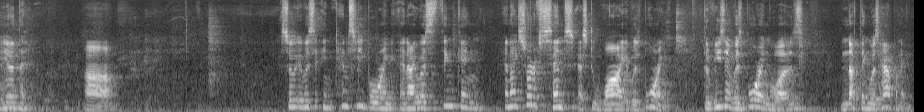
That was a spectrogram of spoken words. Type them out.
You know, the, uh, so it was intensely boring, and I was thinking, and I sort of sensed as to why it was boring. The reason it was boring was nothing was happening.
